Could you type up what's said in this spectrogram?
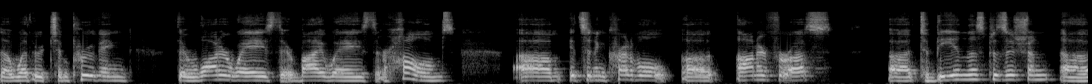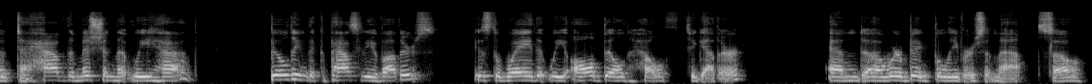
uh, whether it's improving their waterways, their byways, their homes. Um, it's an incredible uh, honor for us uh, to be in this position, uh, to have the mission that we have. Building the capacity of others is the way that we all build health together. And uh, we're big believers in that. So,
